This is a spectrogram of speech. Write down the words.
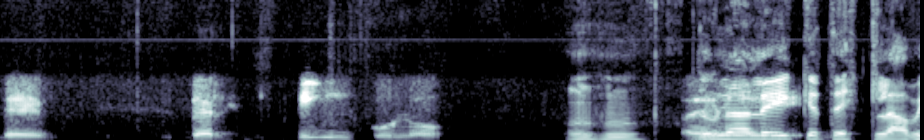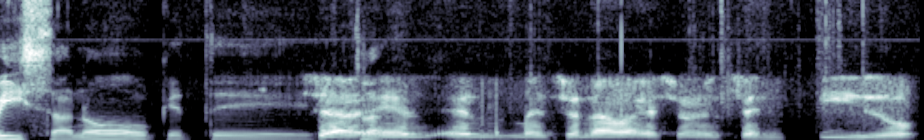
de, del vínculo de una Eh, ley que te esclaviza, ¿no? O que te... O sea, claro. él, él mencionaba eso en el sentido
